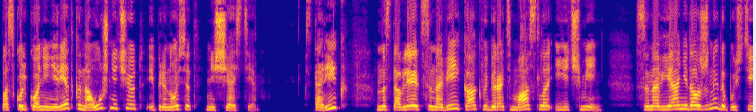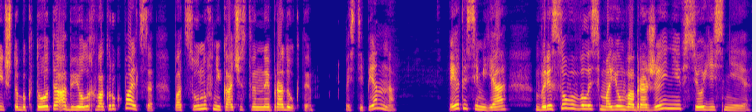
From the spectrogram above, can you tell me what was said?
поскольку они нередко наушничают и приносят несчастье. Старик наставляет сыновей, как выбирать масло и ячмень. Сыновья не должны допустить, чтобы кто-то обвел их вокруг пальца, подсунув некачественные продукты. Постепенно эта семья вырисовывалась в моем воображении все яснее.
